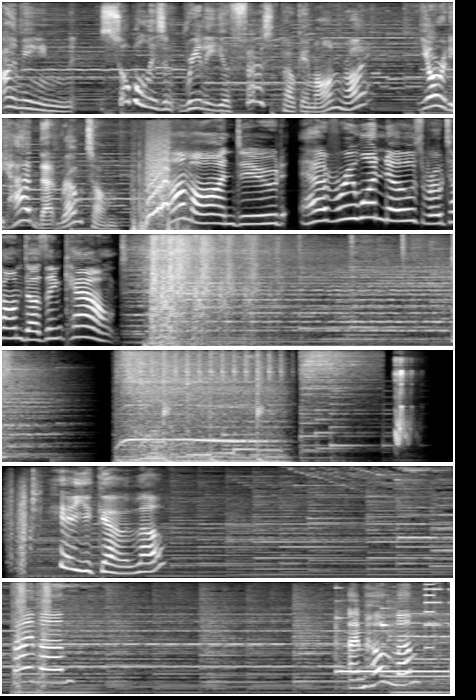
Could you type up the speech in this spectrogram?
I mean, Sobble isn't really your first Pokemon, right? You already had that Rotom. Come on, dude. Everyone knows Rotom doesn't count. Here you go, love. Bye, Mum. I'm home, Mum.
